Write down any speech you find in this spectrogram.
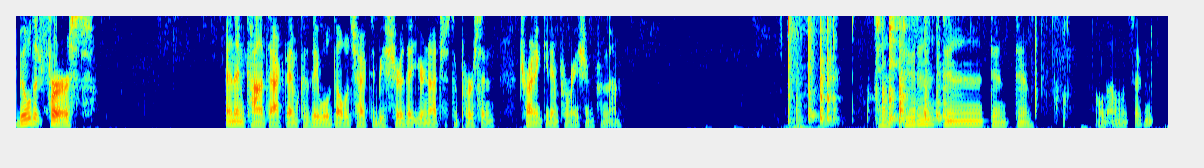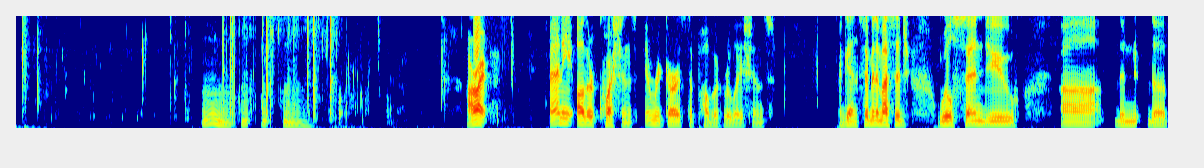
build it first and then contact them because they will double check to be sure that you're not just a person trying to get information from them. Hold on one second. Mm, mm, mm. All right. any other questions in regards to public relations, again, send me the message. We'll send you uh, the, the,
